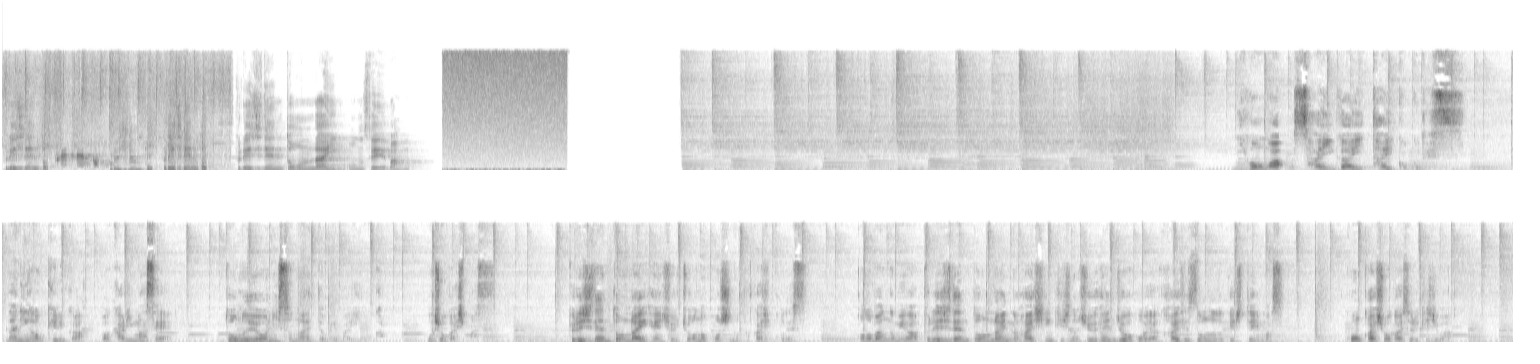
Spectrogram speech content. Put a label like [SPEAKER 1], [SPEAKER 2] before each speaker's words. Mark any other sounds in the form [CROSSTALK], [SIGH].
[SPEAKER 1] プレジデント。プレジデント。プレジデントオンライン音声版。
[SPEAKER 2] 日本は災害大国です。何が起きるか分かりません。どのように備えておけばいいのか。ご紹介します。プレジデントオンライン編集長の星野貴彦です。この番組はプレジデントオンラインの配信記事の周辺情報や解説をお届けしています。今回紹介する記事は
